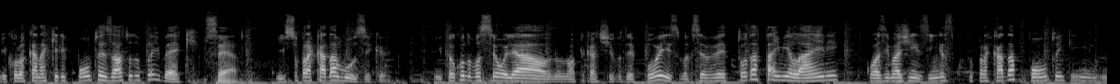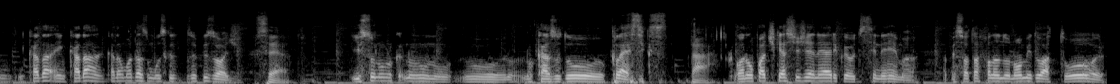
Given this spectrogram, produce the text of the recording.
e colocar naquele ponto exato do playback. Certo. Isso para cada música. Então quando você olhar no, no aplicativo depois, você vai ver toda a timeline com as imagenzinhas para cada ponto em, em- em cada, em cada, cada uma das músicas do episódio. Certo. Isso no, no, no, no- no caso do Classics. Tá. Agora um podcast genérico, eu de cinema, a pessoa tá falando o nome do ator,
